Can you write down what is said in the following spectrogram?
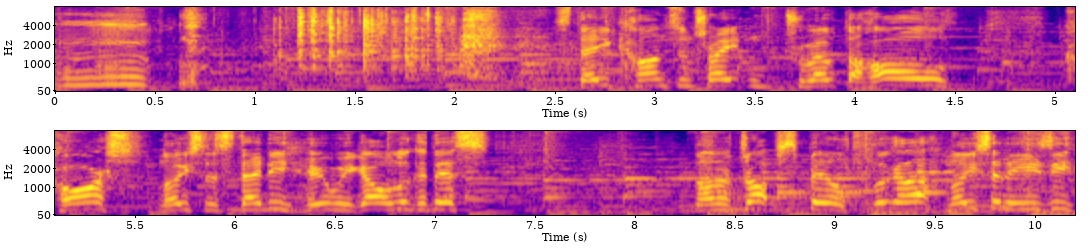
Mm. Stay concentrating throughout the whole course, nice and steady. Here we go, look at this. Not a drop spilled, look at that, nice and easy.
